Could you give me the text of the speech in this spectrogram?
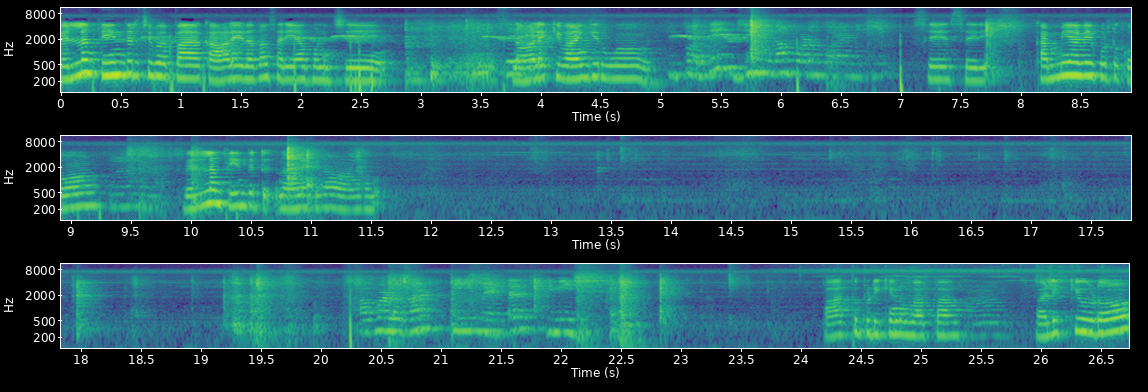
வெள்ளம் தீந்துருச்சு பாப்பா. காலையில் தான் சரியாக போணுச்சு. நாளைக்கு வாங்கிடுவோம் சரி சரி. கம்மியாகவே போட்டுக்கோ. வெள்ளம் தீந்துட்டு நாளைக்கு தான் வாங்கணும். பார்த்து பிடிக்கணும் பாப்பா. வலிக்கி விடும்.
